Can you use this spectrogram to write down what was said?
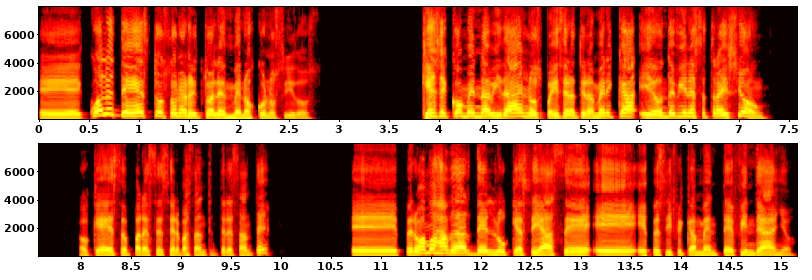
Eh, ¿Cuáles de estos son los rituales menos conocidos? ¿Qué se come en Navidad en los países de Latinoamérica y de dónde viene esta tradición? ¿Ok? Eso parece ser bastante interesante. Eh, pero vamos a hablar de lo que se hace, eh, específicamente fin de año.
